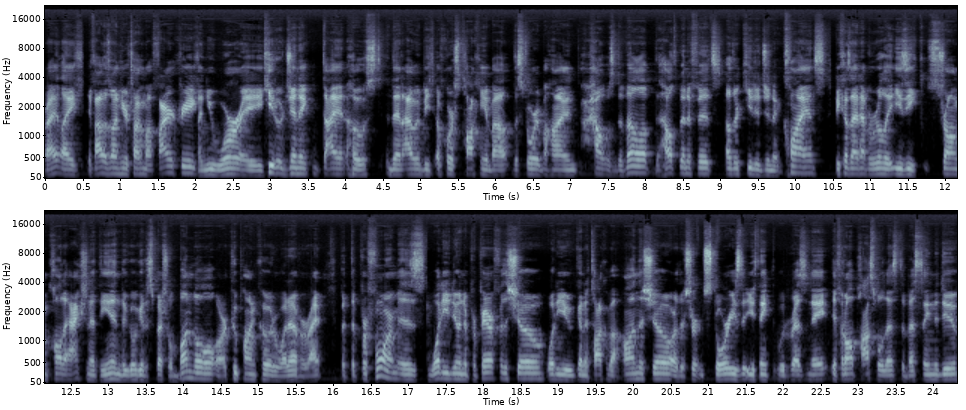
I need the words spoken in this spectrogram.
Right? Like if I was on here talking about Fire Creek and you were a ketogenic diet host, then I would be, of course, talking about the story behind how it was developed, the health benefits, other ketogenic clients, because I'd have a really easy, strong call to action at the end to go get a special bundle or a coupon code or whatever, right? But the perform is what are you doing to prepare for the show? What are you going to talk about on the show? Are there certain stories that you think would resonate? If at all possible, that's the best thing to do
